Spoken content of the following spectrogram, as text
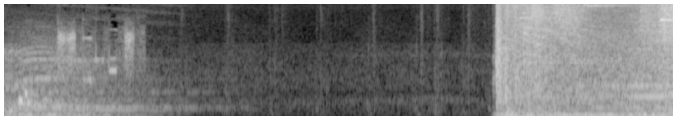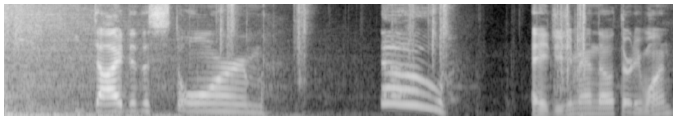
He died to the storm. No. Hey, GG man though, 31.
